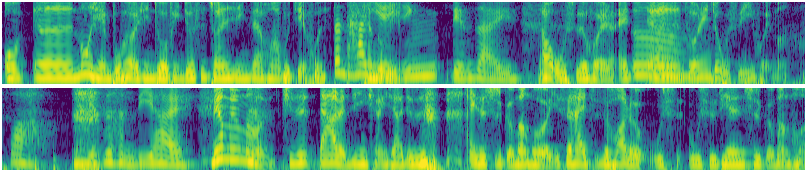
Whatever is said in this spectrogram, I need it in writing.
我呃目前不会有新作品，就是专心在画不结婚。但他也已经连载到五十回了，哎，嗯，昨天就五十一回嘛。哇。也是很厉害，没有没有没有，其实大家冷静想一下，就是他也是四格漫画而已，所以他也只是画了五十五十篇四格漫画。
